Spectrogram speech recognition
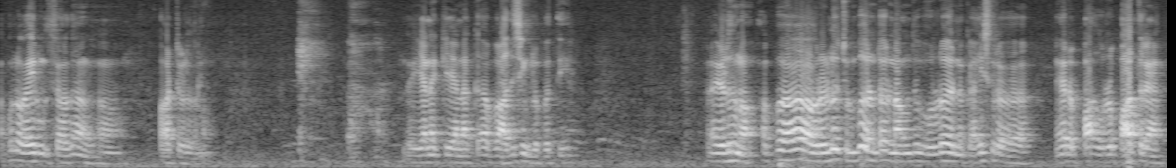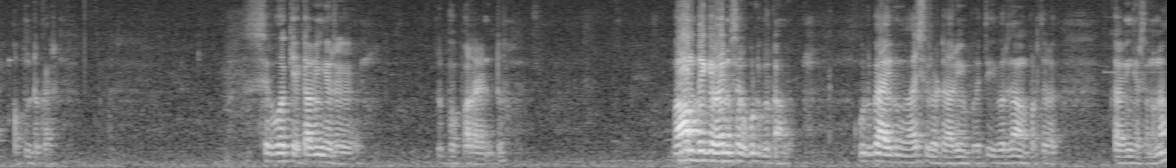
அப்புறம் வைரமுத்து சார் தான் பாட்டு எழுதணும். இந்த எனக்கு எனக்கு அப்போ அதிசயங்களை பற்றி எழுதணும். அப்போ அவர் எழுத சொல்லும்போது ரெண்டாவது நான் வந்து ஒரு எனக்கு ஐஸ்வர நேராக பா ஒரு பார்த்துறேன் அப்படின்ட்டு இருக்காரு. சரி ஓகே கவிஞர் விருப்பப்படுறேன்ட்டு பாம்பேக்கு வைரம் சார் கூட்டி போயிருக்காங்க. கூட்டி போய் ஐநூறு ஐஸ்வர்யாட்ட அறிமுகப்படுத்தி இவர் தான் படத்தோட கவிஞர் சொன்னா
